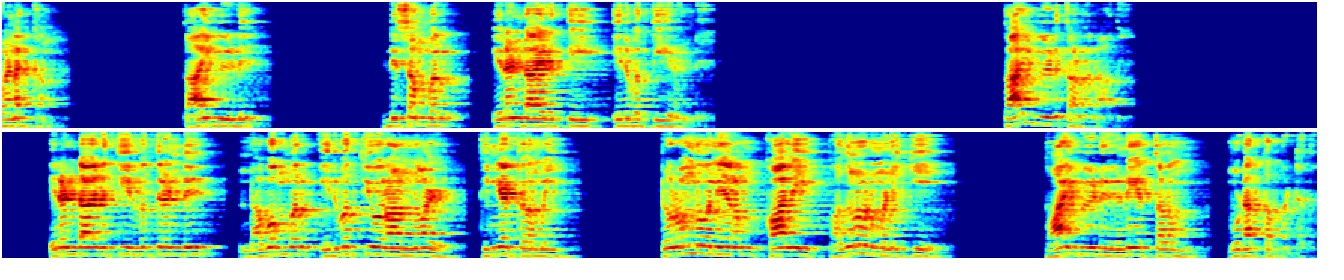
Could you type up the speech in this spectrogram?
வணக்கம். தாய் வீடு டிசம்பர் இரண்டாயிரத்தி இருபத்தி இரண்டு. தாய் வீடு தளராது. இரண்டாயிரத்தி இருபத்தி ரெண்டு நவம்பர் இருபத்தி ஓராம் நாள் திங்கட்கிழமை டொரண்டோ நேரம் காலை பதினோரு மணிக்கு தாய் வீடு இணையதளம் முடக்கப்பட்டது.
